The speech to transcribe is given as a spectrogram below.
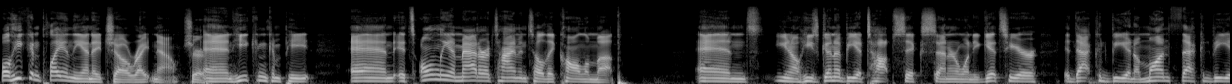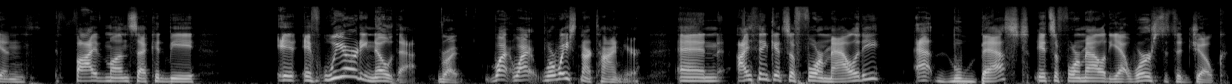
well, he can play in the NHL right now, sure, and he can compete, and it's only a matter of time until they call him up and you know he's going to be a top six center when he gets here. That could be in a month. That could be in five months. That could be if we already know that. Right. Why, why we're wasting our time here? And I think it's a formality. At best, it's a formality. At worst, it's a joke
